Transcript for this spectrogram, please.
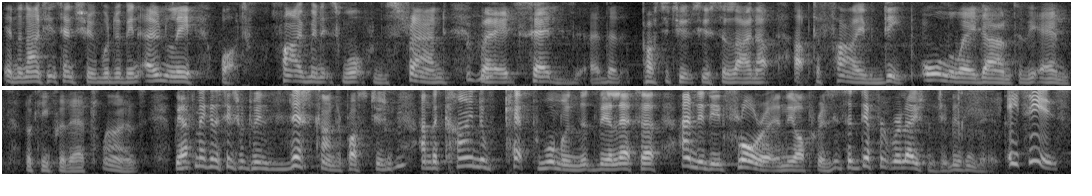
in the 19th century would have been only, what, five minutes walk from the Strand, mm-hmm. where it's said uh, that prostitutes used to line up up to five deep, all the way down to the end, looking for their clients. We have to make a distinction between this kind of prostitution mm-hmm. and the kind of kept woman that Violetta and indeed Flora in the opera is. It's a different relationship, isn't it? It is.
